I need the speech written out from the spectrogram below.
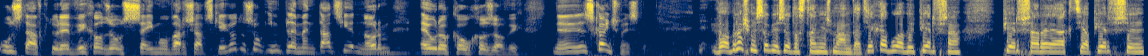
ustaw, które wychodzą z Sejmu Warszawskiego, to są implementacje norm eurokołchozowych. Yy, Skończmy z tym. Wyobraźmy sobie, że dostaniesz mandat. Jaka byłaby pierwsza, pierwsza reakcja, pierwsza y,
